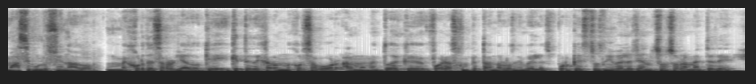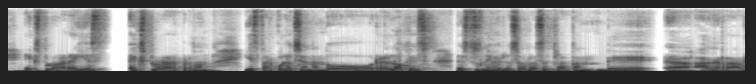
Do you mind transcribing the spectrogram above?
más evolucionado, mejor desarrollado, que, te dejaron mejor sabor al momento de que fueras completando los niveles, porque estos niveles ya no son solamente de explorar y explorar, perdón, y estar coleccionando relojes. Estos niveles ahora se tratan de uh, agarrar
